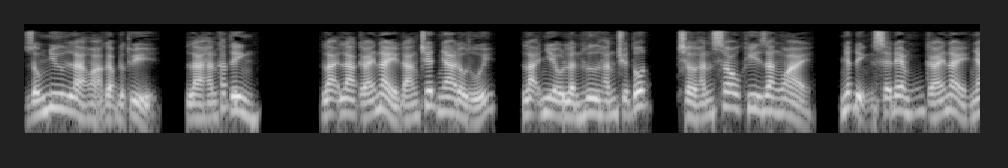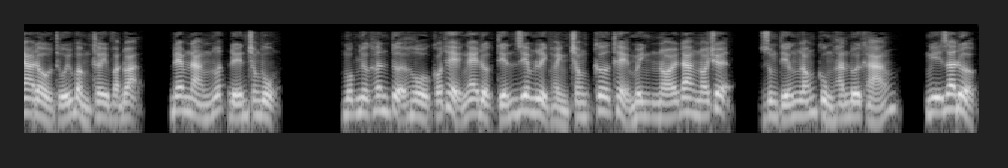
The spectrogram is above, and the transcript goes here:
giống như là hỏa gặp được thủy, là hắn khắc tinh. Lại là cái này đáng chết nha đầu túi, lại nhiều lần hư hắn chuyện tốt, chờ hắn sau khi ra ngoài, nhất định sẽ đem cái này nha đầu túi bầm thây vạn đoạn, đem nàng nuốt đến trong bụng. Một nhược hân tựa hồ có thể nghe được tiếng Diêm Lịch Hành trong cơ thể mình nói đang nói chuyện, dùng tiếng nóng cùng hắn đối kháng, nghĩ ra được,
